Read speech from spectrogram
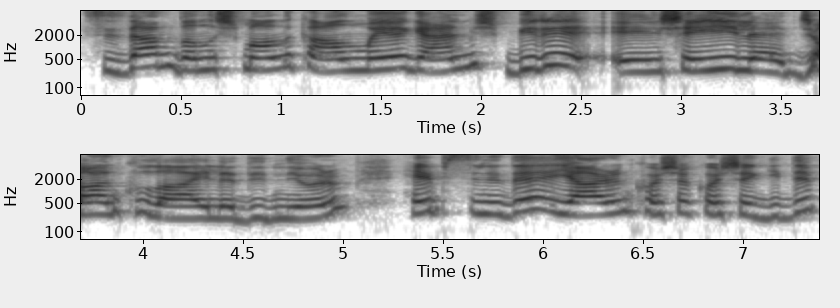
sizden danışmanlık almaya gelmiş biri e, şeyiyle can kulağıyla dinliyorum. Hepsini de yarın koşa koşa gidip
